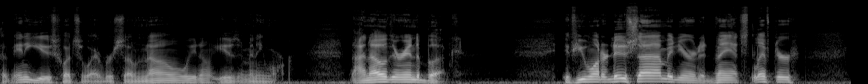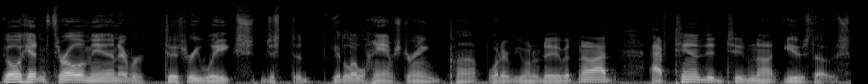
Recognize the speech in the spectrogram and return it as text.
of any use whatsoever. So, no, we don't use them anymore. I know they're in the book. If you want to do some and you're an advanced lifter, go ahead and throw them in every two or three weeks just to get a little hamstring pump, whatever you want to do. But no, I, I've tended to not use those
